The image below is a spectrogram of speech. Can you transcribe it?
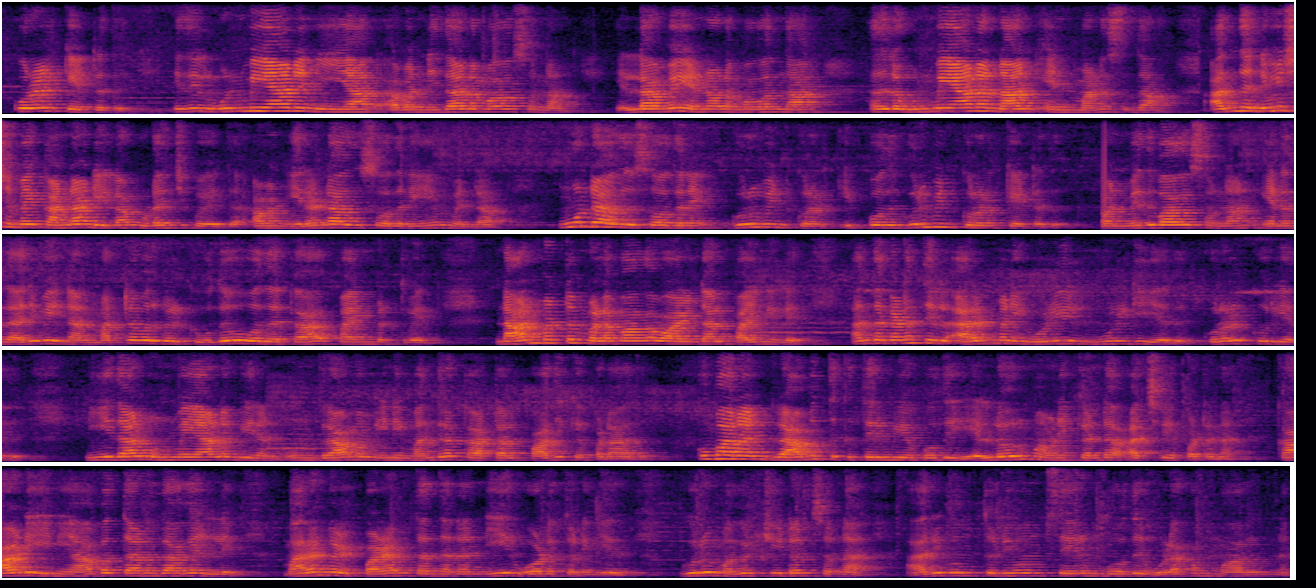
குரல் கேட்டது. இதில் உண்மையான நீ யார்? அவன் நிதானமாக சொன்னான். எல்லாமே என்னோட முகம்தான். அதில் உண்மையான நான் என் மனசு தான் அந்த நிமிஷமே கண்ணாடியெல்லாம் உடைஞ்சு போயிடுது அவன் இரண்டாவது சோதனையும் வென்றான். மூன்றாவது சோதனை குருவின் குரல். இப்போது குருவின் குரல் கேட்டது. அவன் மெதுவாக சொன்னான் எனது அறிவை நான் மற்றவர்களுக்கு உதவுவதற்காக பயன்படுத்துவேன். நான் மட்டும் வளமாக வாழ்ந்தால் பயனில்லை. அந்த கணத்தில் அரண்மனை ஒளியில் மூழ்கியது குரல் கூறியது நீதான் உண்மையான வீரன். உன் கிராமம் இனி மந்திர காட்டால் பாதிக்கப்படாது குமாரன் கிராமத்துக்கு திரும்பிய போது எல்லோரும் அவனை கண்டு ஆச்சரியப்பட்டனர். காடு இனி ஆபத்தானதாக இல்லை. மரங்கள் பழம் தந்தன. நீர் ஓடத் தொடங்கியது. குரு மகிழ்ச்சியுடன் சொன்னார் அறிவும் துணிவும் சேரும்போது உலகம் மாறும்னு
